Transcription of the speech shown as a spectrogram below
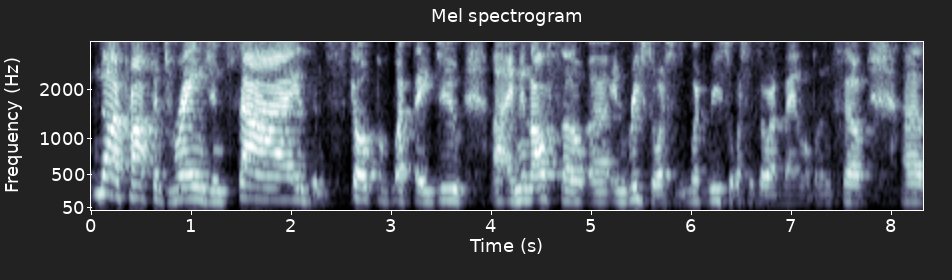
the nonprofits range in size and scope of what they do, uh, and then also uh, in resources, what resources are available. And so uh,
